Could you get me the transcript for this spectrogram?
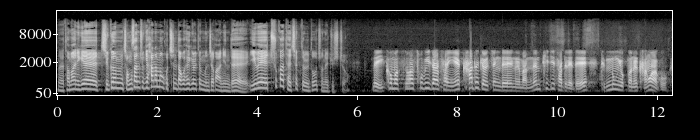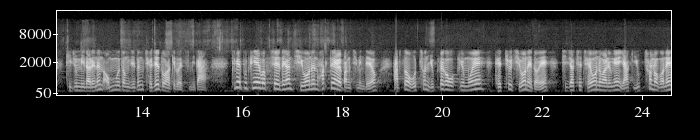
네, 다만 이게 지금 정산 주기 하나만 고친다고 해결된 문제가 아닌데 이외에 추가 대책들도 전해주시죠. 네, 이커머스와 소비자 사이의 카드 결정 대행을 맡는 피지사들에 대해 등록 요건을 강화하고 기준 미달에는 업무 정지 등 제재도 하기로 했습니다. TF 피해 법체에 대한 지원은 확대할 방침인데요. 앞서 5,600억 규모의 대출 지원에 더해 지자체 재원을 활용해 약 6천억 원의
